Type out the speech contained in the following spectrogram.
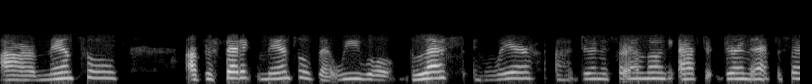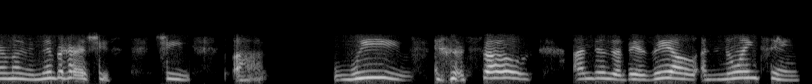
our mantles our prophetic mantles that we will bless and wear uh, during the ceremony after during the after ceremony. Remember her; she she uh, weaves sews under the Bezalel anointing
